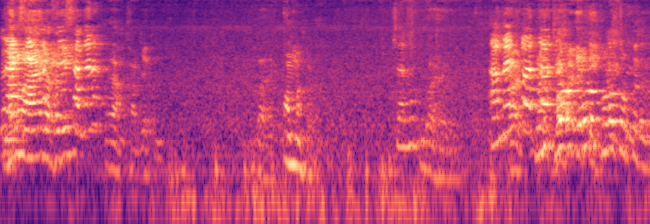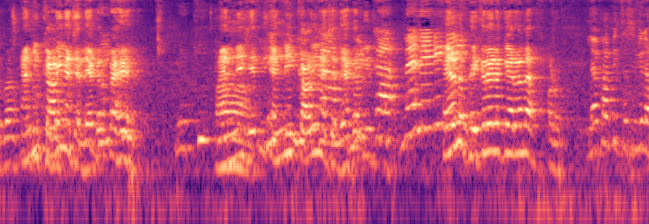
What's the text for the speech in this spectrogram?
ਲੈ ਮੈਨੂੰ ਆਇਆ ਵੀ। ਸਗਨ। ਹਾਂ ਖੜ ਜਾ ਅੰਮਾ ਚਲੋ। ਆ ਮੈਂ ਪਤਾ ਥੋੜਾ ਥੋੜਾ ਥੋੜਾ ਤੁਰ ਕੇ ਦੇ ਦੋ ਐਨੀ ਕਾਲੀ ਨਾ ਚੱਲਿਆ ਕਰ ਪੈਸੇ। ਐਨੀ ਛੇਤੀ ਐਨੀ ਕਾਲੀ ਨਾ ਚੱਲਿਆ ਕਰ ਵੀ ਮਿੱਠਾ ਮੈਂ ਲੈਣੀ ਇਹਨਾਂ ਨੂੰ ਫਿਕਰੇ ਲੱਗਿਆ ਰਹਿੰਦਾ ਫੜੋ। ਲੈ ਭਾਬੀ ਤੁਸੀਂ ਵੀ ਲਓ।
